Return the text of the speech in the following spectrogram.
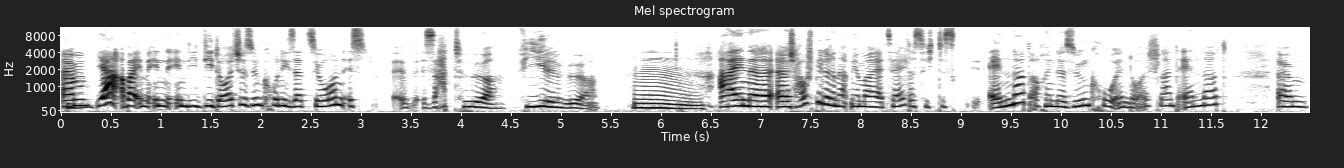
Ähm, mhm. Ja, aber in, in, in die, die deutsche Synchronisation ist äh, satt höher, viel höher. Hm. Eine äh, Schauspielerin hat mir mal erzählt, dass sich das ändert, auch in der Synchro in Deutschland ändert. Ähm,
